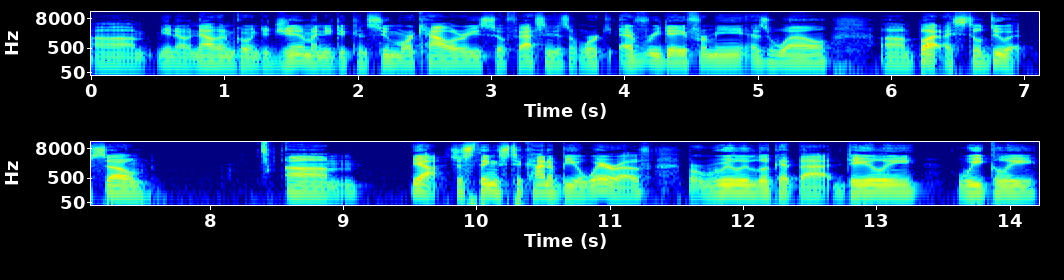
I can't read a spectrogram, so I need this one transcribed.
Um, you know, now that I'm going to gym, I need to consume more calories, so fasting doesn't work every day for me as well. Um, but I still do it. So, um, yeah, just things to kind of be aware of, but really look at that daily, weekly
